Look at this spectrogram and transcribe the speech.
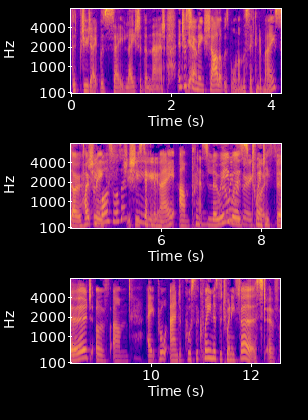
the due date was say later than that. Interestingly, Yeah. Charlotte was born on the second of May, so hopefully was, wasn't She's second of May. Um, Prince Louis, Louis was was very close, twenty third of um, April, and of course the Queen is the twenty first of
